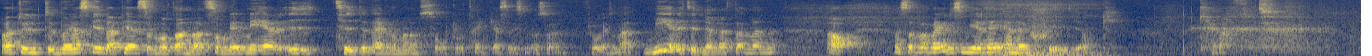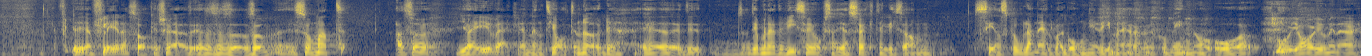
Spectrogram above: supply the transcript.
Och att du inte börjar skriva pjäser om något annat som är mer i tiden, även om man har svårt att tänka sig som jag sa, en fråga som är mer i tiden än detta. Men ja, alltså vad, är det som ger dig energi och kraft? Flera saker tror jag. Alltså, som, som att Alltså, jag är ju verkligen en teaternörd. Eh, det, det, menar, det visar ju också att jag sökte liksom scenskolan elva gånger innan jag kom in. Och, och, och jag, jag menar,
